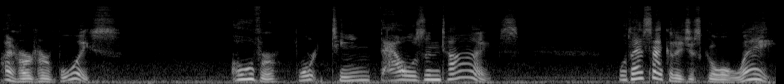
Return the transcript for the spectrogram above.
I heard her voice over 14,000 times. Well, that's not going to just go away.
